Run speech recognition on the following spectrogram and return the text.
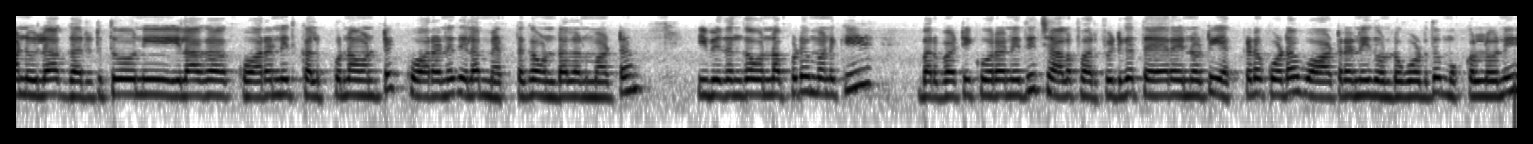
మనం ఇలా గరిటతోని ఇలాగ కూర అనేది కలుపుకున్నామంటే కూర అనేది ఇలా మెత్తగా ఉండాలన్నమాట. ఈ విధంగా ఉన్నప్పుడే మనకి బర్బాటి కూర అనేది చాలా పర్ఫెక్ట్గా తయారైనట్టు ఎక్కడ కూడా వాటర్ అనేది ఉండకూడదు. ముక్కల్లోని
